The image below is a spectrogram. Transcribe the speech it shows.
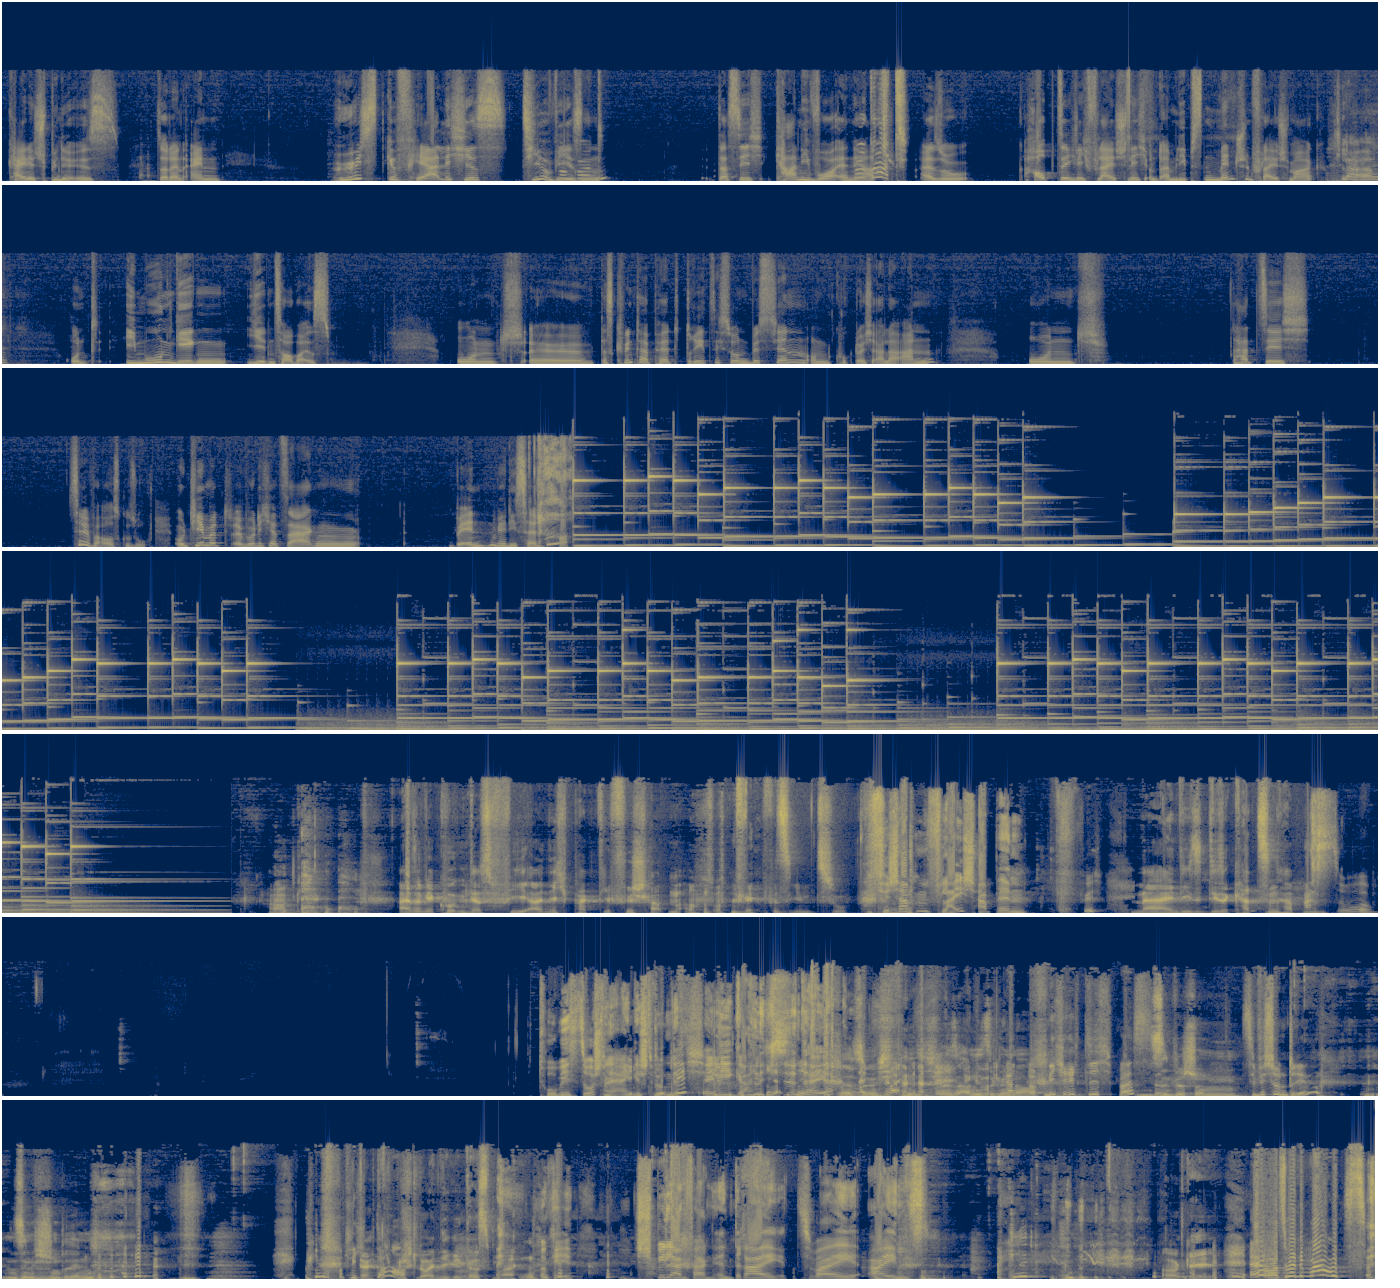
keine Spinne ist, sondern ein höchst gefährliches Tierwesen, das sich karnivor ernährt. also hauptsächlich fleischlich und am liebsten Menschenfleisch mag. Klar. Und immun gegen jeden Zauber ist. Und äh, das Quinterpad dreht sich so ein bisschen und guckt euch alle an und hat sich Silver ausgesucht. Und hiermit äh, würde ich jetzt sagen, beenden wir die Session. Also wir gucken das Vieh an, ich pack die Fischhappen aus und werfe es ihm zu. Fischhappen, Fleischhappen. Nein, diese, diese Katzenhappen. Ach so. Tobi ist so schnell eingestiegen, dass Ellie gar nicht hinterher Also, ich, ich weiß auch nicht so genau. doch nicht richtig was. Sind wir schon, Sind wir schon drin? sind wir schon drin? Bin doch Ich nicht dachte, da. ich beschleunige das mal. Okay. Spielanfang in 3, 2, 1. Okay. Ey, was für eine Maus?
